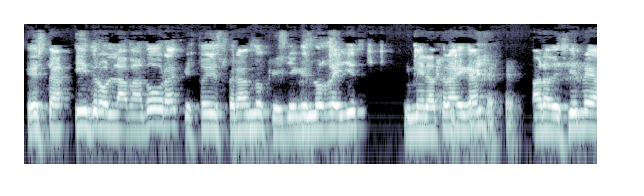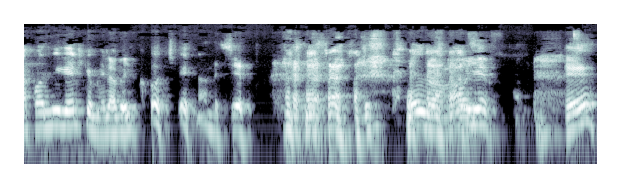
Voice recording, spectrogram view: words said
esta hidrolavadora que estoy esperando que lleguen los reyes y me la traigan para decirle a Juan Miguel que me lave el coche. No, es cierto. Oye, ¿eh?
